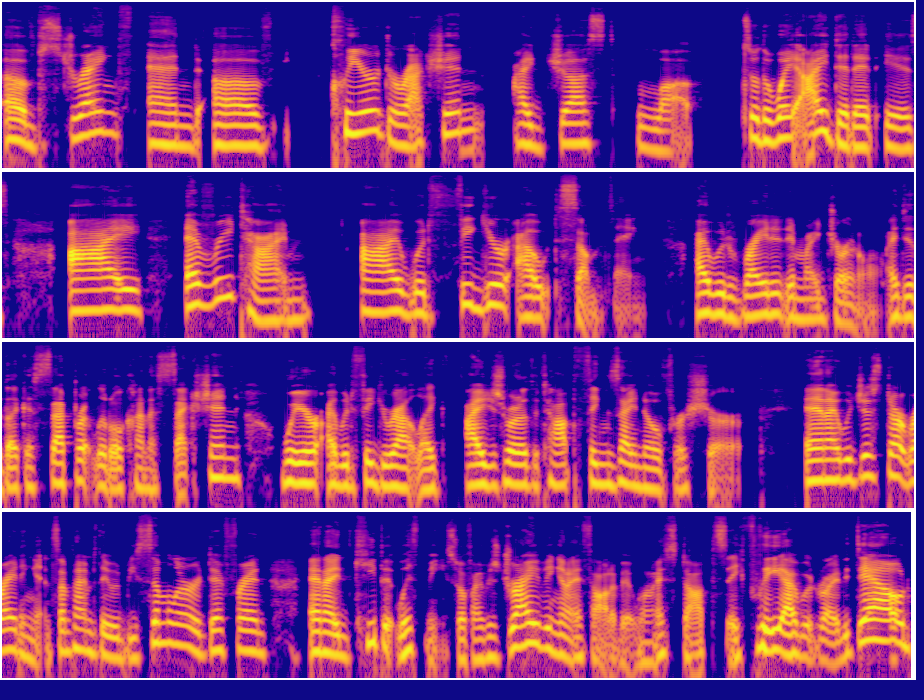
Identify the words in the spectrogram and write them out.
of strength and of clear direction, I just love. So the way I did it is I every time I would figure out something. I would write it in my journal. I did like a separate little kind of section where I would figure out, like, I just wrote at the top things I know for sure. And I would just start writing it. And sometimes they would be similar or different, and I'd keep it with me. So if I was driving and I thought of it when I stopped safely, I would write it down,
